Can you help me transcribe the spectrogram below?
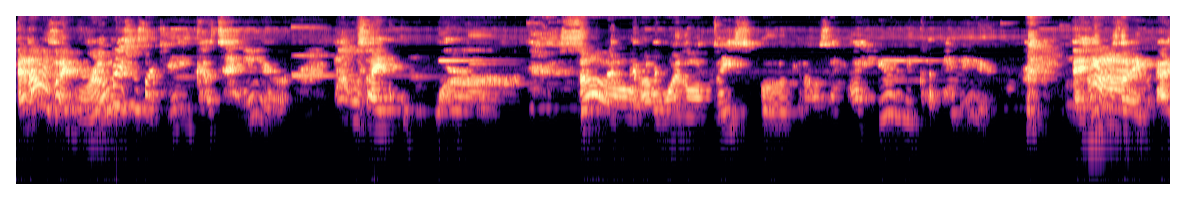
And I was like, really? She was like, yeah, he cuts hair. And I was like, word. So I went on Facebook and I was like, I hear you cut hair. And he was like, I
